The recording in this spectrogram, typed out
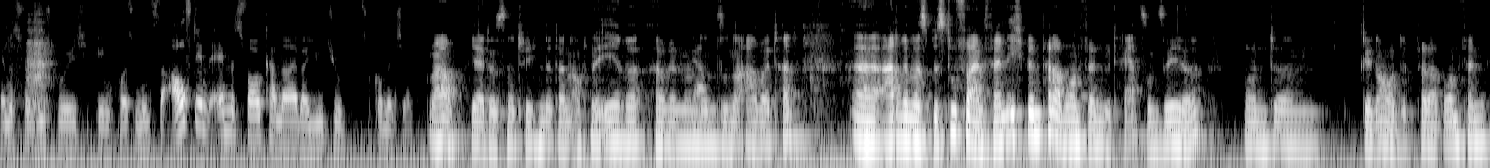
MSV Duisburg gegen Preußen Münster auf dem MSV-Kanal bei YouTube zu kommentieren. Wow, ja, das ist natürlich dann auch eine Ehre, äh, wenn man ja. dann so eine Arbeit hat. Äh, Adrian, was bist du für ein Fan? Ich bin Paderborn-Fan mit Herz und Seele und ähm, genau, Paderborn-Fan.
